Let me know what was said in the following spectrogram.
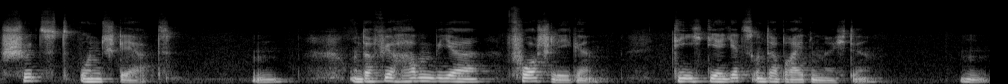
schützt und stärkt. Hm? Und dafür haben wir Vorschläge, die ich dir jetzt unterbreiten möchte. Hm.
